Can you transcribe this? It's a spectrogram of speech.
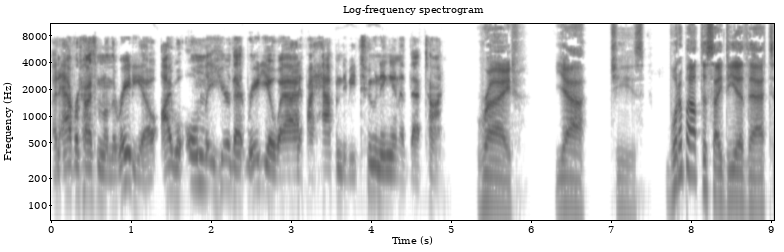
an advertisement on the radio. I will only hear that radio ad if I happen to be tuning in at that time. Right. Yeah. Jeez. What about this idea that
